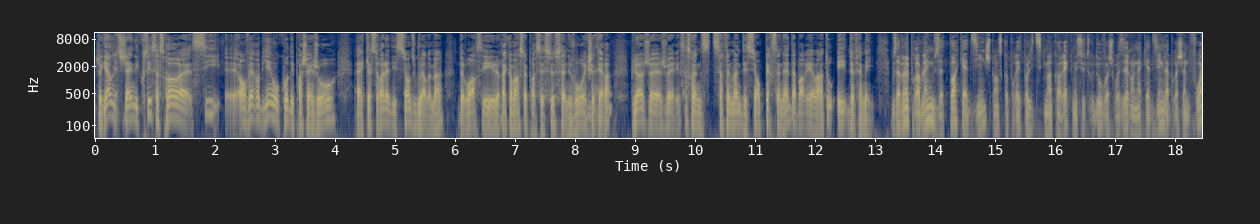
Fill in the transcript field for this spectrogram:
je garde une petite gêne. Écoutez, ça sera euh, si euh, on verra bien au cours des prochains jours euh, quelle sera la décision du gouvernement de voir s'il recommence le processus à nouveau, etc. Puis là, je, je verrai. Ce sera une- certainement une décision personnelle d'abord et avant tout et de famille. Vous avez un problème, vous n'êtes pas acadien. Je pense que pour être politiquement correct, M. Trudeau va choisir un acadien la prochaine fois.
